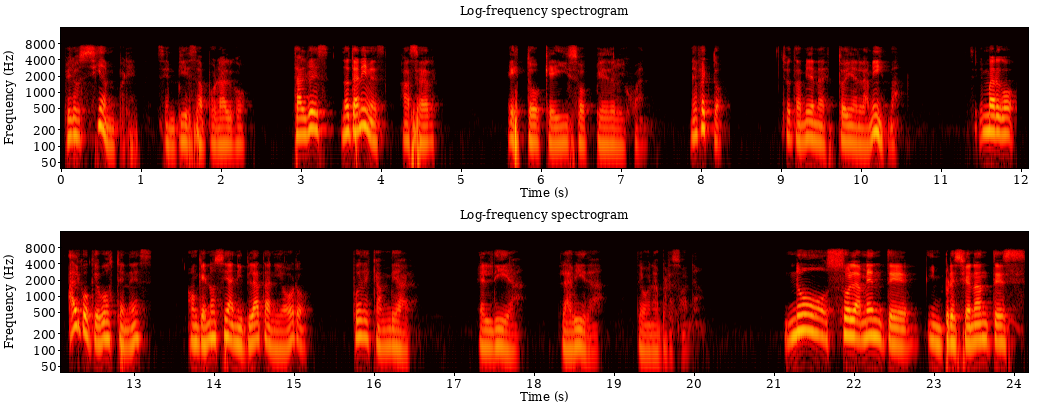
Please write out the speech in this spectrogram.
Pero siempre se empieza por algo. Tal vez no te animes a hacer esto que hizo Pedro y Juan. En efecto, yo también estoy en la misma. Sin embargo, algo que vos tenés, aunque no sea ni plata ni oro, puede cambiar el día, la vida de una persona. No solamente impresionantes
